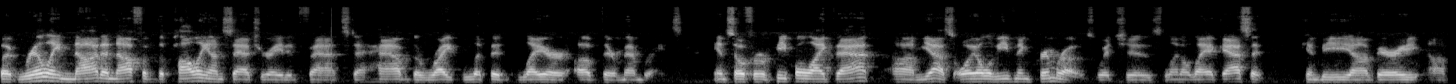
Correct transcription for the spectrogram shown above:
but really not enough of the polyunsaturated fats to have the right lipid layer of their membranes. And so, for people like that, um, yes, oil of evening primrose, which is linoleic acid, can be uh, very um,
